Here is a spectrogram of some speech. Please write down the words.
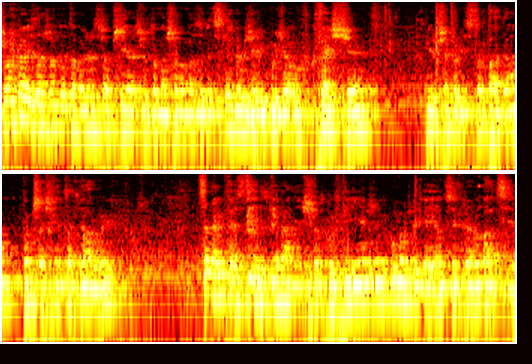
Członkowie zarządu Towarzystwa Przyjaciół Tomaszowa Mazowieckiego wzięli udział w kweście 1 listopada podczas Święta Zmarłych. Celem kwestii jest zbieranie środków pieniężnych umożliwiających renowację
